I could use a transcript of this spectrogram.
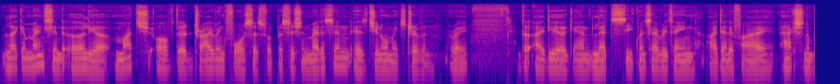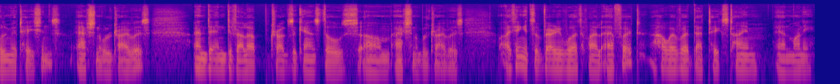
Like I mentioned earlier, much of the driving forces for precision medicine is genomics driven, right? The idea again, let's sequence everything, identify actionable mutations, actionable drivers, and then develop drugs against those um, actionable drivers. I think it's a very worthwhile effort. However, that takes time and money.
